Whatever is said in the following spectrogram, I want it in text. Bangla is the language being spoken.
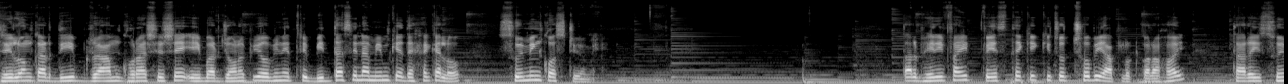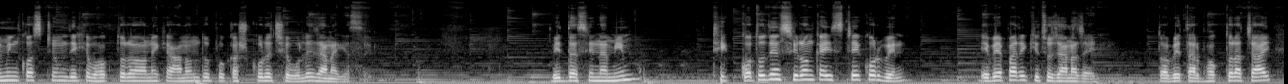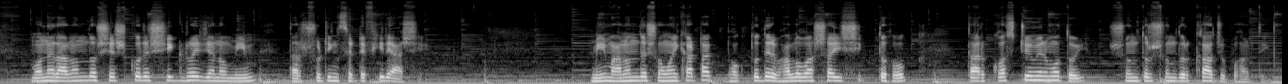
শ্রীলঙ্কার দ্বীপ গ্রাম ঘোরা শেষে এইবার জনপ্রিয় অভিনেত্রী বিদ্যা সিনহা মিমকে দেখা গেল সুইমিং কস্টিউমে। তার ভেরিফাইড পেজ থেকে কিছু ছবি আপলোড করা হয়। তার এই সুইমিং কস্টিউম দেখে ভক্তরা অনেকে আনন্দ প্রকাশ করেছে বলে জানা গেছে। বিদ্যা সিনহা মিম, ঠিক কতদিন শ্রীলঙ্কায় স্টে করবেন এ ব্যাপারে কিছু জানা যায়নি। তবে তার ভক্তরা চায় মনের আনন্দ শেষ করে শীঘ্রই যেন মিম তার শুটিং সেটে ফিরে আসে। মিম আনন্দে সময় কাটাক, ভক্তদের ভালোবাসায় সিক্ত হোক, তার কস্টিউমের মতোই সুন্দর সুন্দর কাজ উপহার দিক।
